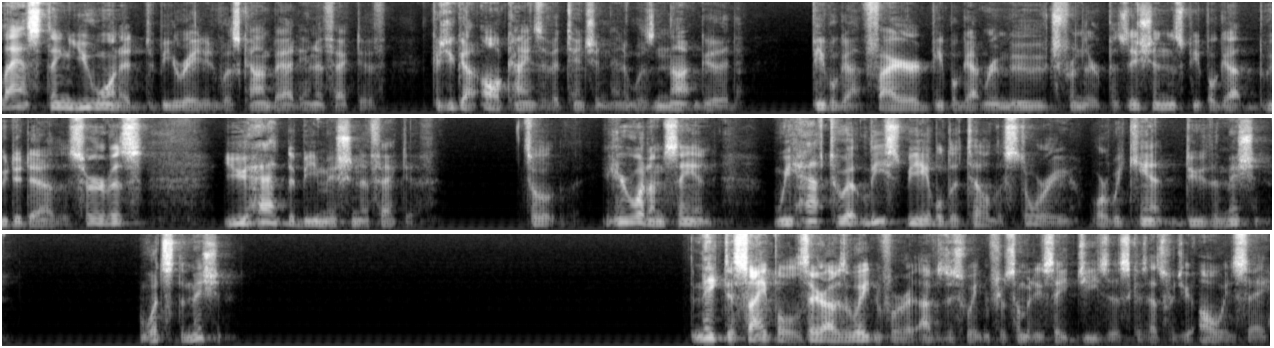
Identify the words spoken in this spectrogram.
last thing you wanted to be rated was combat ineffective because you got all kinds of attention and it was not good. People got fired, people got removed from their positions, people got booted out of the service. You had to be mission effective. So, hear what I'm saying. We have to at least be able to tell the story, or we can't do the mission. What's the mission? To make disciples. There, I was waiting for it. I was just waiting for somebody to say Jesus, because that's what you always say,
